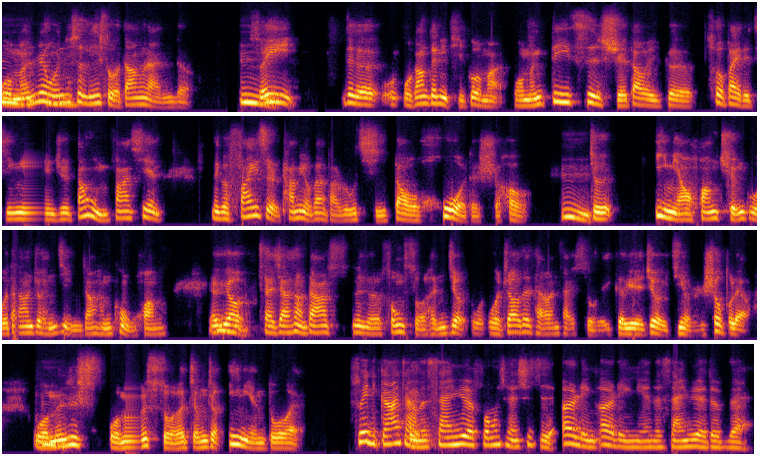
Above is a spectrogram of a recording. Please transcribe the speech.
我们认为那是理所当然的，嗯所以。这个我我刚刚跟你提过嘛，我们第一次学到一个挫败的经验，就是当我们发现那个 Pfizer 它没有办法如期到货的时候，嗯，就疫苗荒，全国当然就很紧张、很恐慌，要要再加上大家那个封锁很久，我我知道在台湾才锁了一个月，就已经有人受不了。我们是我们锁了整整一年多，哎，所以你刚刚讲的三月封城是指二零二零年的三月，对不对？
